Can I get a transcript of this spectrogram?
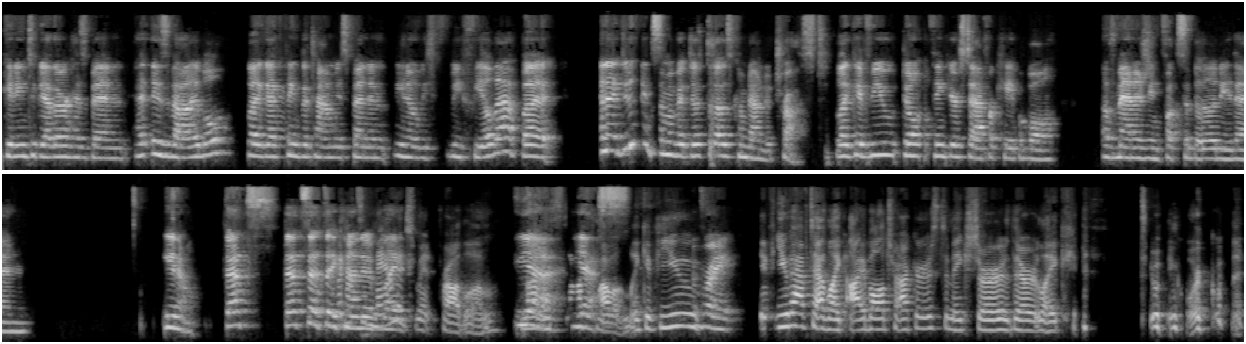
getting together has been is valuable. Like I think the time we spend and you know, we we feel that, but and I do think some of it just does come down to trust. Like if you don't think your staff are capable of managing flexibility, then you know, that's that's that's a but kind of management like, problem. Yeah, yes. problem. Like if you right, if you have to have like eyeball trackers to make sure they're like doing work when they're,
